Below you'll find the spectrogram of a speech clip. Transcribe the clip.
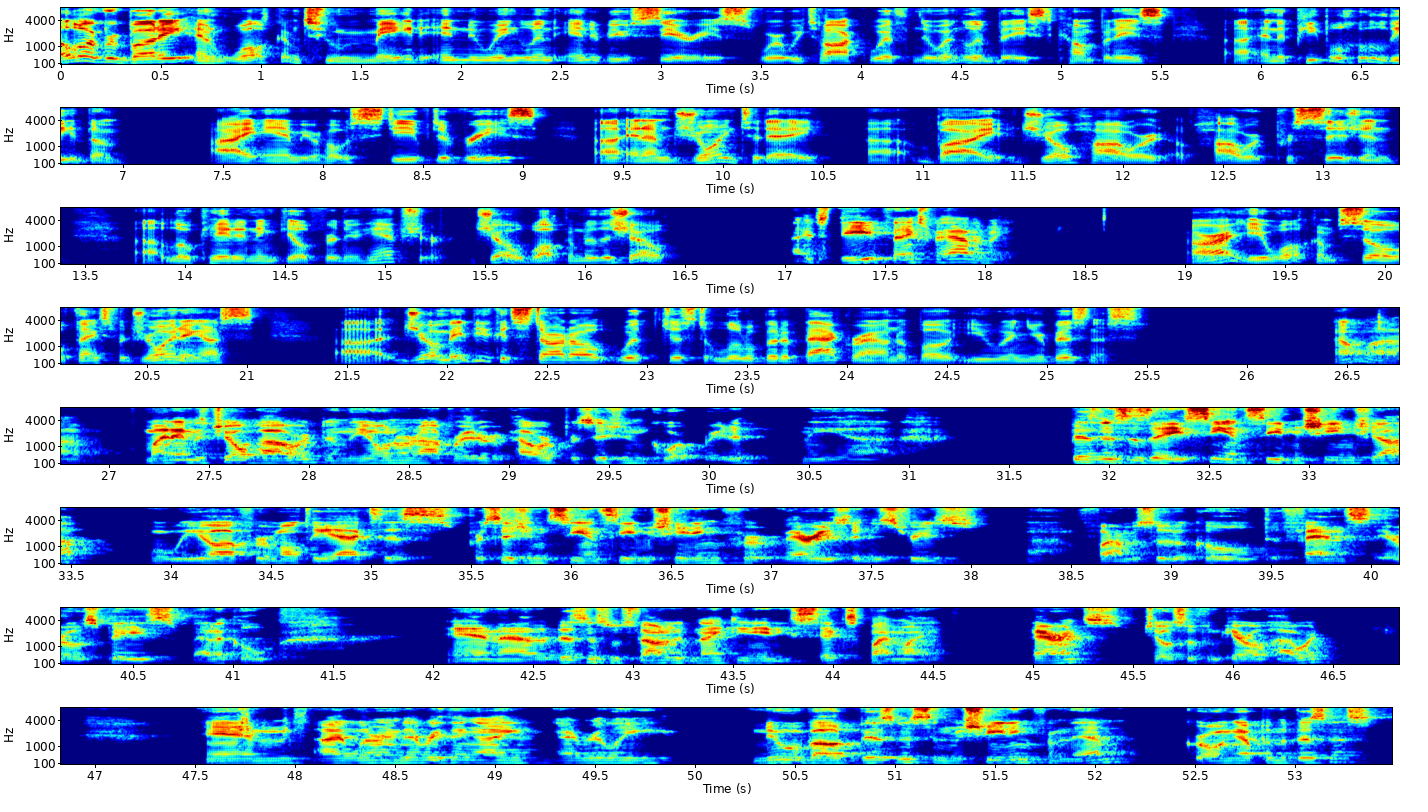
Hello, everybody, and welcome to Made in New England interview series, where we talk with New England-based companies uh, and the people who lead them. I am your host, Steve DeVries, uh, and I'm joined today uh, by Joe Howard of Howard Precision, uh, located in Gilford, New Hampshire. Joe, welcome to the show. Hi, Steve. Thanks for having me. All right, you're welcome. So, thanks for joining us. Uh, Joe, maybe you could start out with just a little bit of background about you and your business. Well, uh, my name is Joe Howard. I'm the owner and operator of Howard Precision Incorporated. The uh, business is a CNC machine shop where we offer multi-axis precision CNC machining for various industries, uh, pharmaceutical, defense, aerospace, medical. And uh, the business was founded in 1986 by my parents, Joseph and Carol Howard. And I learned everything I, I really knew about business and machining from them growing up in the business.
